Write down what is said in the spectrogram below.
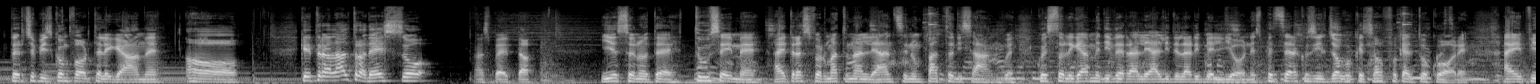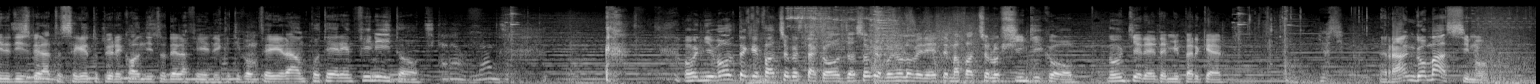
Percepisco un forte legame. Oh, che tra l'altro adesso... Aspetta. Io sono te, tu sei me. Hai trasformato un'alleanza in un patto di sangue. Questo legame diverrà le ali della ribellione, spezzerà così il gioco che soffoca il tuo cuore. Hai infine disvelato il segreto più recondito della fede, che ti conferirà un potere infinito. Ogni volta che faccio questa cosa, so che voi non lo vedete, ma faccio lo Shinki Coop. Non chiedetemi perché. Rango massimo.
